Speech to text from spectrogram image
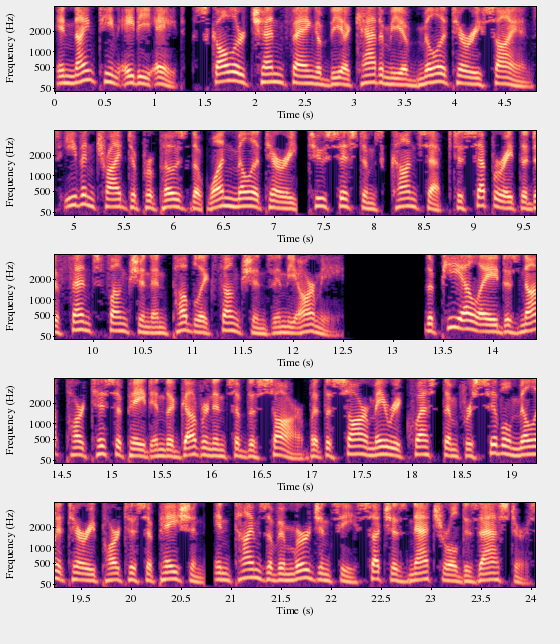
In 1988, scholar Chen Fang of the Academy of Military Science even tried to propose the one military, two systems concept to separate the defense function and public functions in the Army. The PLA does not participate in the governance of the SAR but the SAR may request them for civil military participation, in times of emergency such as natural disasters.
